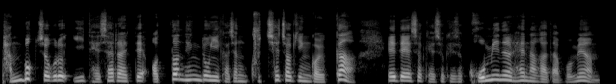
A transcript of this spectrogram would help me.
반복적으로 이 대사를 할 때 어떤 행동이 가장 구체적인 걸까에 대해서 계속해서 고민을 해 나가다 보면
